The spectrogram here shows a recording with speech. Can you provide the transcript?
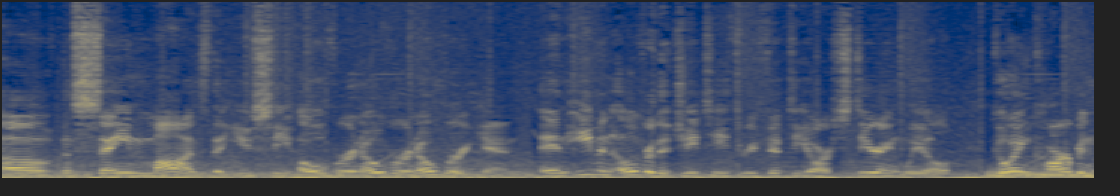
of the same mods that you see over and over and over again. And even over the GT350R steering wheel, going carbon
